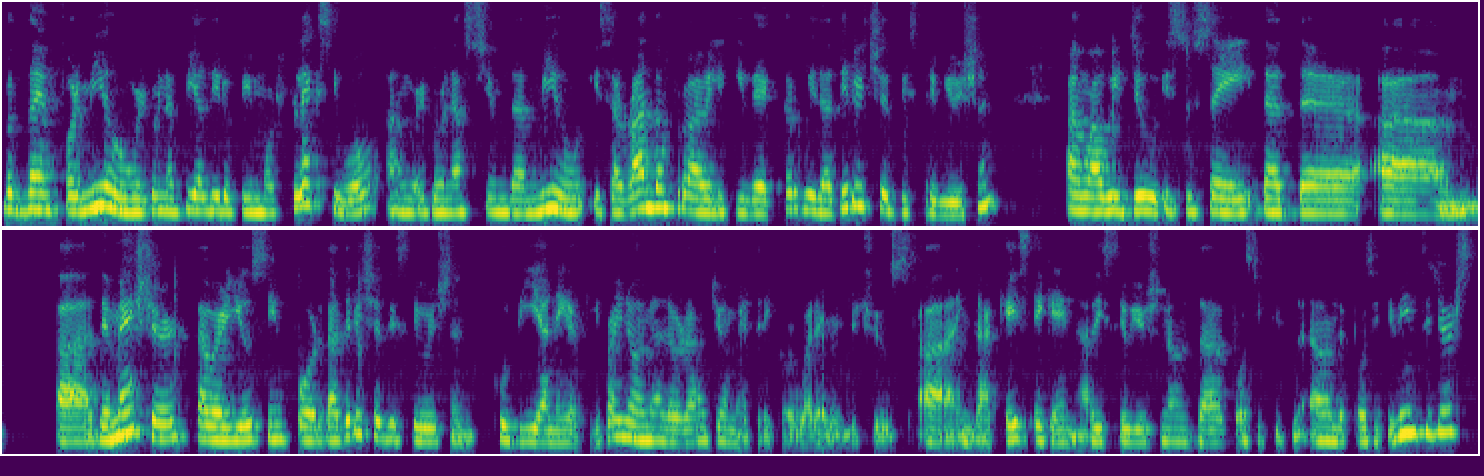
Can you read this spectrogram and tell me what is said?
But then for mu, we're going to be a little bit more flexible, and we're going to assume that mu is a random probability vector with a Dirichlet distribution. And what we do is to say that the um, uh, the measure that we're using for the Dirichlet distribution could be a negative binomial or a geometric or whatever you choose. Uh, in that case, again, a distribution on the positive on the positive integers.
